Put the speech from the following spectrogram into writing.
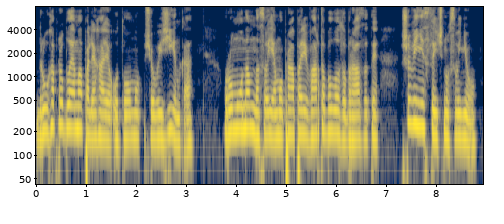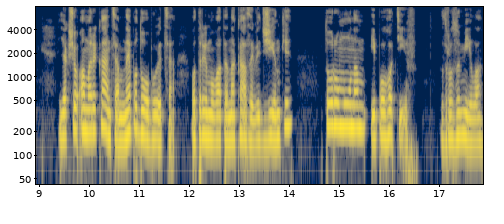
Друга проблема полягає у тому, що ви жінка. Румунам на своєму прапорі варто було зобразити шовіністичну свиню. Якщо американцям не подобається отримувати накази від жінки, то румунам і поготів. Зрозуміло.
